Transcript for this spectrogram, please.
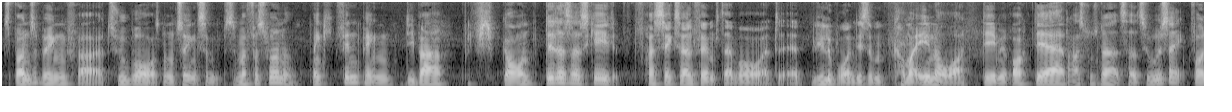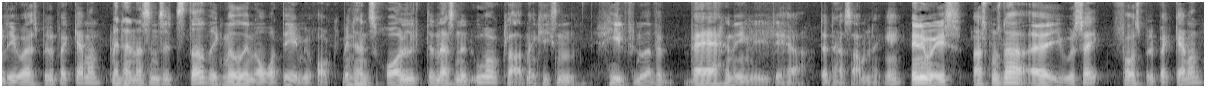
sponsorpenge fra Tuborg og sådan nogle ting, som, som er forsvundet. Man kan ikke finde penge. De er bare gone. Det, der så er sket fra 96, der hvor at, at lillebroren ligesom kommer ind over DM i Rock, det er, at Rasmus Nør er taget til USA for at leve af at spille backgammon. Men han er sådan set stadigvæk med ind over DM i Rock. Men hans rolle, den er sådan lidt uafklaret. Man kan ikke sådan helt finde ud af, hvad, hvad er han egentlig i det her, den her sammenhæng. Ikke? Anyways, Rasmus Nør er i USA for at spille backgammon.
